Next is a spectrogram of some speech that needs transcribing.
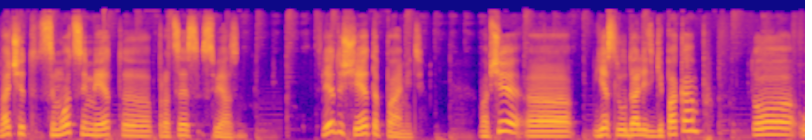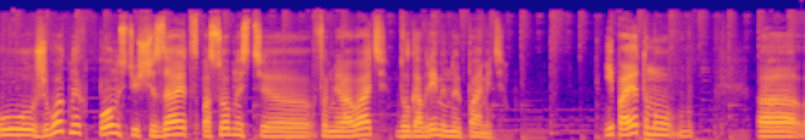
Значит, с эмоциями это процесс связан. Следующее это память. Вообще, э, если удалить гиппокамп, то у животных полностью исчезает способность э, формировать долговременную память. И поэтому, э,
